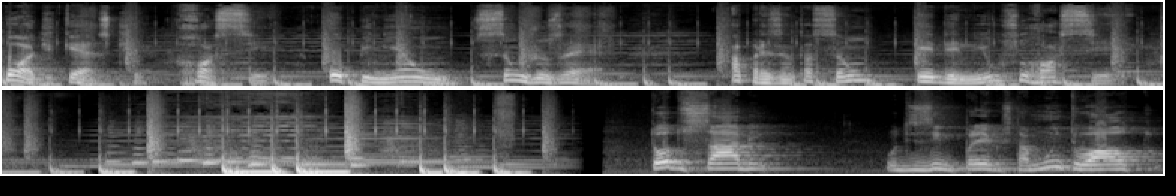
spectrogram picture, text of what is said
Podcast Rossi. Opinião São José. Apresentação Edenilson Rossi. Todos sabem, o desemprego está muito alto,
